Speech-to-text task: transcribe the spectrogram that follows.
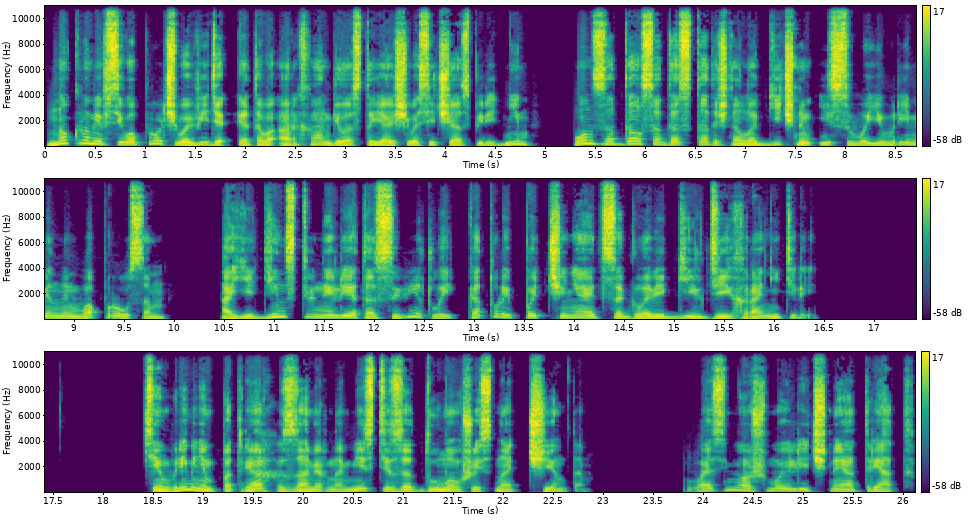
Но кроме всего прочего, видя этого архангела, стоящего сейчас перед ним, он задался достаточно логичным и своевременным вопросом. А единственный ли это светлый, который подчиняется главе гильдии хранителей? Тем временем патриарх замер на месте, задумавшись над чем-то. «Возьмешь мой личный отряд»,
